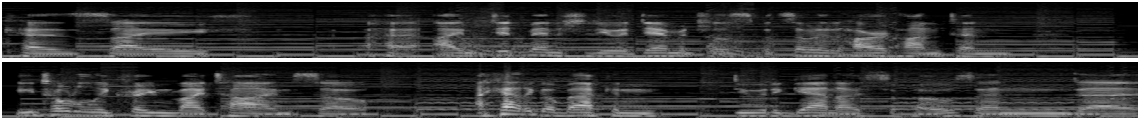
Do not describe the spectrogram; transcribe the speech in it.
because I I did manage to do a damageless, but so did Heart Hunt, and he totally creamed my time, so I gotta go back and do it again, I suppose, and uh,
